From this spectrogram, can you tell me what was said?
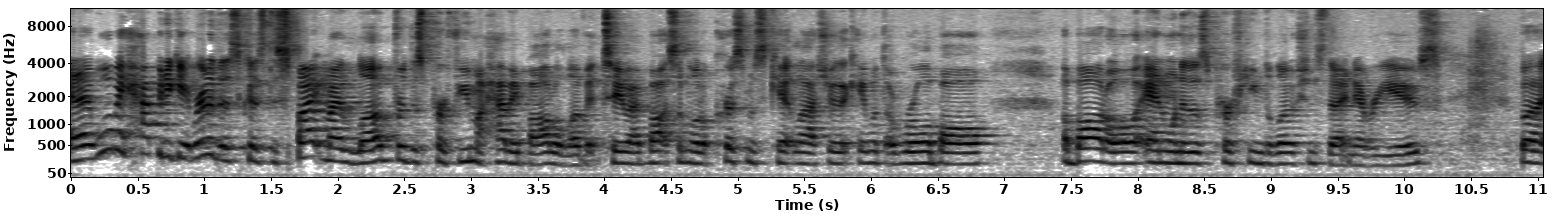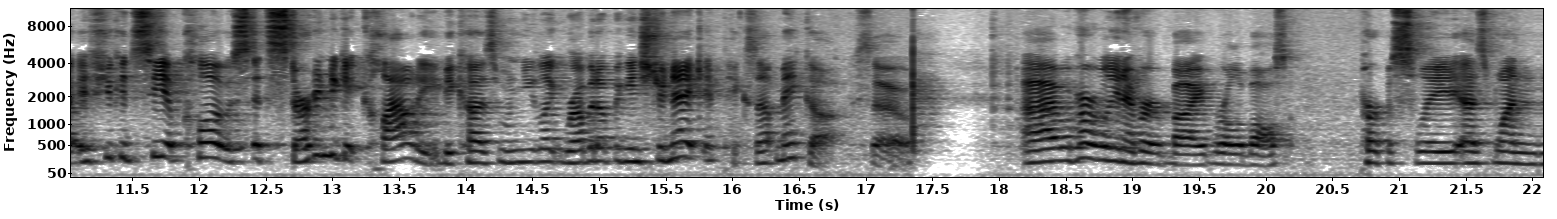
And I will be happy to get rid of this because despite my love for this perfume, I have a bottle of it too. I bought some little Christmas kit last year that came with a rollerball, a bottle, and one of those perfumed lotions that I never use. But if you could see up close, it's starting to get cloudy because when you like rub it up against your neck, it picks up makeup. So I will probably never buy rollerballs purposely as one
